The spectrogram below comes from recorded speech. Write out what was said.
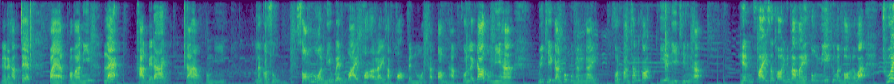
เนี่ยนะครับ 7 8 ประมาณนี้ และขาดไม่ได้ 9 ตรงนี้แล้วก็ศูนย์สองโหมดนี้เว้นไว้เพราะอะไรครับ เพราะเป็นโหมดคัสตอมครับกดเลข9ตรงนี้ฮะ วิธีการควบคุมทำยังไง กดฟังก์ชันแล้วก็ END อีกทีหนึ่งครับ เห็นไฟสะท้อนขึ้นมาไหมตรงนี้คือมันบอกแล้วว่า ช่วย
